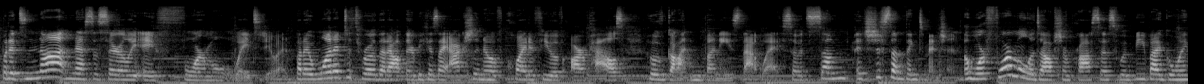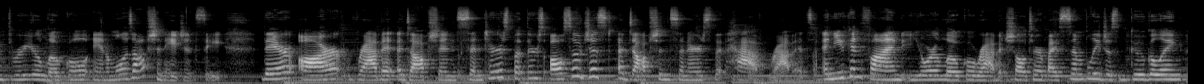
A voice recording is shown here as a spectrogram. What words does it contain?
But it's not necessarily a formal way to do it. But I wanted to throw that out there because I actually know of quite a few of our pals who have gotten bunnies that way. So it's some it's just something to mention. A more formal adoption process would be by going through your local animal adoption agency. There are rabbit adoption centers, but there's also just adoption centers that have rabbits. And you can find your local rabbit shelter by simply just Googling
